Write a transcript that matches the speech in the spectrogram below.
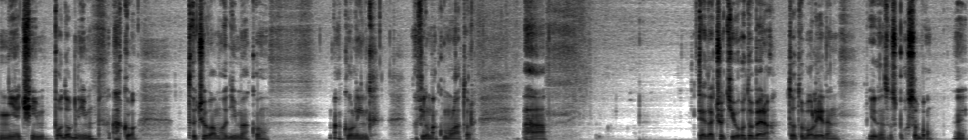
niečím podobným ako to, čo vám hodím ako, ako link na film Akumulátor. A teda čo ti ju odoberá. Toto bol jeden, jeden zo spôsobov. Hej.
